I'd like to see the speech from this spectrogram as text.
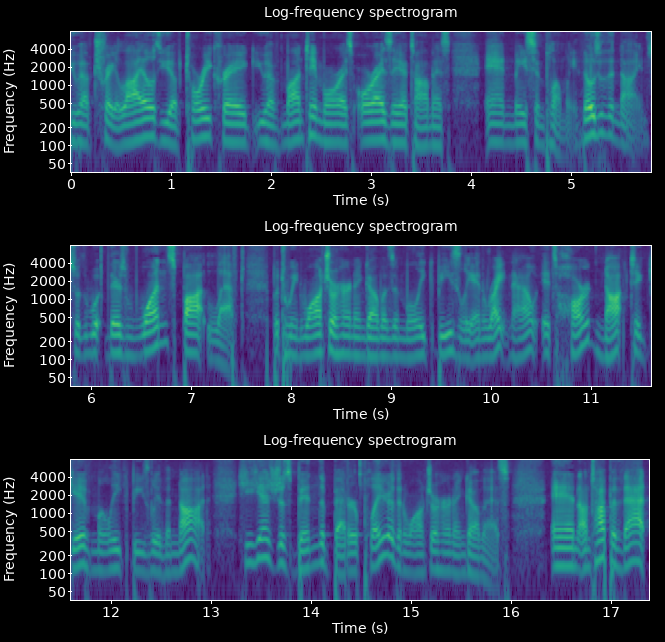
you have Trey Lyles, you have Torrey Craig, you have Monte Morris or Isaiah Thomas, and Mason Plumlee. Those are the nine. So th- there's one spot left between Juancho Hernangomez and Malik Beasley, and right now it's hard not to give Malik Beasley the nod. He has just been the better player than Juancho Hernangomez. And on top of that,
